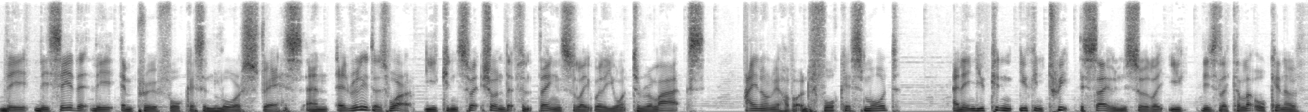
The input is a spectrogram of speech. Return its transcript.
they, they say that they improve focus and lower stress, and it really does work. You can switch on different things, so like whether you want to relax. I normally have it on focus mode, and then you can you can tweak the sound. So like you, there's like a little kind of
